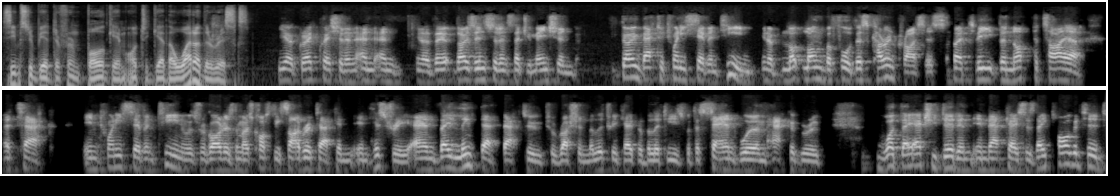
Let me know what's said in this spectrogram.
seems to be a different ball game altogether. What are the risks? Yeah, great question. And and and you know the, those incidents that you mentioned, going back to 2017, you know, long before this current crisis, but the the NotPetya attack in 2017 was regarded as the most costly cyber attack in, in history. And they linked that back to, to Russian military capabilities with the Sandworm hacker group. What they actually did in, in that case is they targeted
